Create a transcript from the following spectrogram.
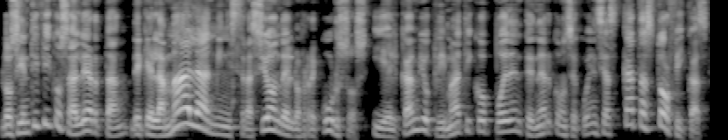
Los científicos alertan de que la mala administración de los recursos y el cambio climático pueden tener consecuencias catastróficas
